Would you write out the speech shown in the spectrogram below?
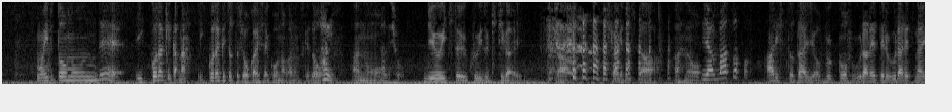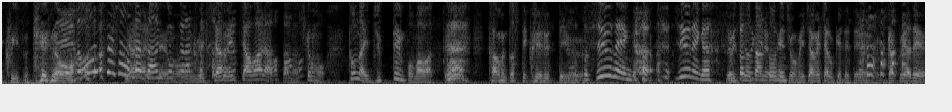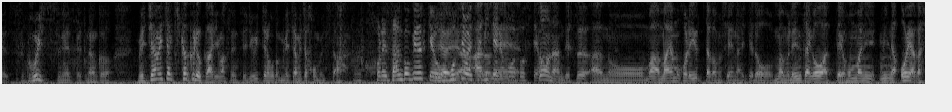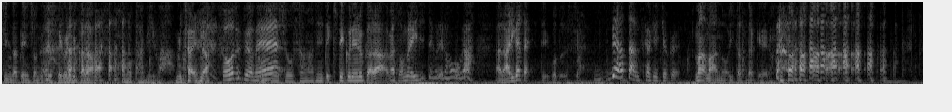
もいると思うんで、一個だけかな。一個だけちょっと紹介したいコーナーがあるんですけど、はいあのなんで、しょ龍一というクイズ気違いが仕掛けてきた、あのう。、やばそう。アリスと太陽、ブックオフ、売られてる、売られてないクイズっていうのを、えーどうしてそんな残酷なことめちゃめちゃ笑ったな。しかも、都内10店舗回って、カウントしてくれるっていうちょっと。執念が、執念がすごうちの担当編集もめちゃめちゃ受けてて、楽屋で、すごいっすね、とか言って、なんか、めちゃめちゃ企画力ありますねって、龍一のことめちゃめちゃ褒めてた。これ残酷ですけど、やや面白いですね、見てる方としては。そうなんです。あのーまあ前もこれ言ったかもしれないけど、まあ連載が終わって、ほんまにみんな親が死んだテンションで接してくれるから、この度は、みたいな。そうですよごね愁。傷様でって来てくれるから、まあそんぐらいいじってくれる方が、あの、ありがたいっていうことですよ。で、あったんですか、結局？まあまあ、あの、一冊だけ。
